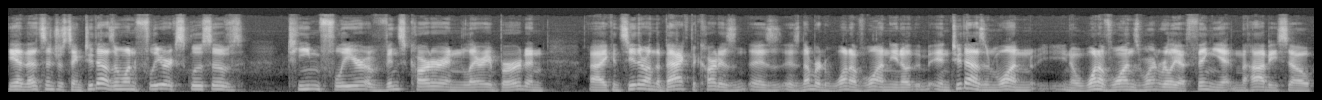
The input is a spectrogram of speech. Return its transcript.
Yeah, that's interesting. 2001 Fleer exclusives, Team Fleer of Vince Carter and Larry Bird, and uh, you can see there on the back the card is, is is numbered one of one. You know, in 2001, you know, one of ones weren't really a thing yet in the hobby, so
